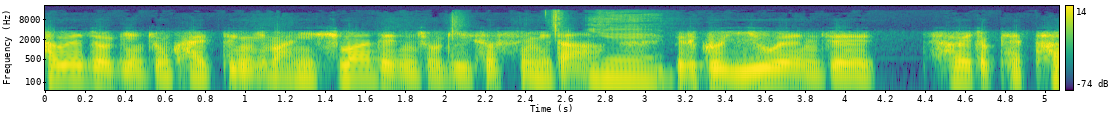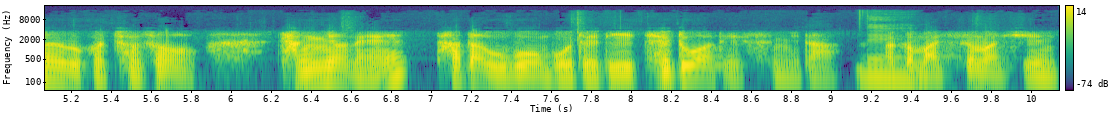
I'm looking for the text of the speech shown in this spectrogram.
사회적인 좀 갈등이 많이 심화된 적이 있었습니다. 예. 그래서 그 이후에 이제 사회적 대타협을 거쳐서 작년에 타다 우버 모델이 제도화됐습니다. 네. 아까 말씀하신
